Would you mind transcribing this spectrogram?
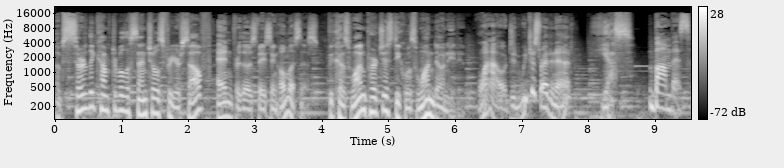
Absurdly comfortable essentials for yourself and for those facing homelessness. Because one purchased equals one donated. Wow, did we just write an ad? Yes. Bombas.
